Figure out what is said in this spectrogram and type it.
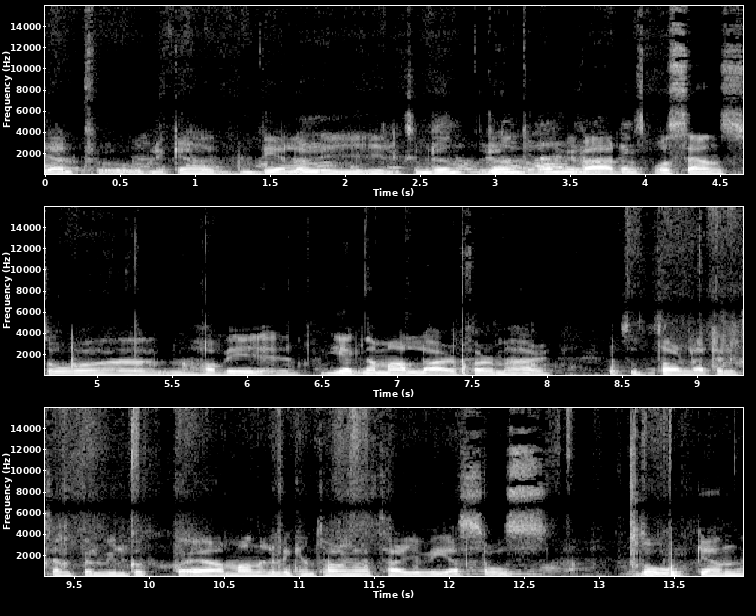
hjälp från olika delar i, liksom runt, runt om i världen. Och sen så uh, har vi egna mallar för de här. Så ta den där till exempel Vilgot Sjöman eller vi kan ta den här Terje Vesås boken.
